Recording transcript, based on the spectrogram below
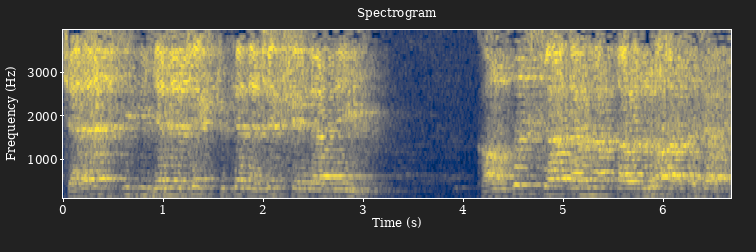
çerez gibi yenecek, tükenecek şeyler değil, kaldıkça emektarlığı artacak,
